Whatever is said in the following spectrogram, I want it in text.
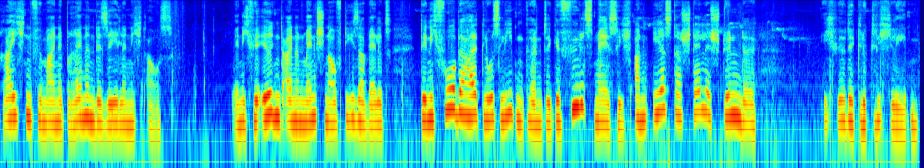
reichen für meine brennende Seele nicht aus. Wenn ich für irgendeinen Menschen auf dieser Welt, den ich vorbehaltlos lieben könnte, gefühlsmäßig an erster Stelle stünde, ich würde glücklich leben.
